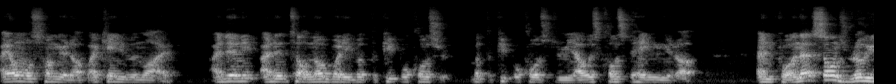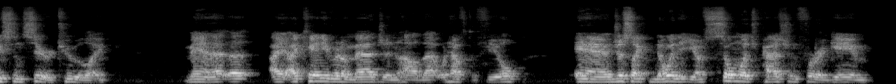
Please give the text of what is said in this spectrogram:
I almost hung it up. I can't even lie. I didn't I didn't tell nobody but the people closer but the people close to me. I was close to hanging it up. End quote. And that sounds really sincere too. Like, man, that, that, I, I can't even imagine how that would have to feel. And just like knowing that you have so much passion for a game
